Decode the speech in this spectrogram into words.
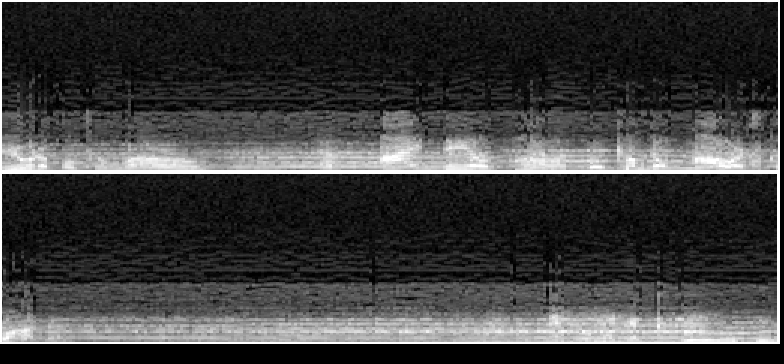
beautiful tomorrow, an ideal pilot will come to our squadron. And he'll make a clean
